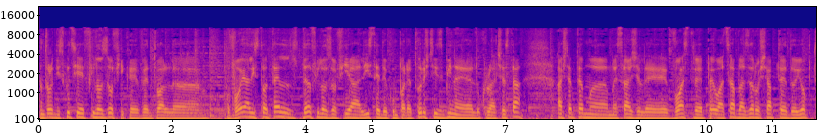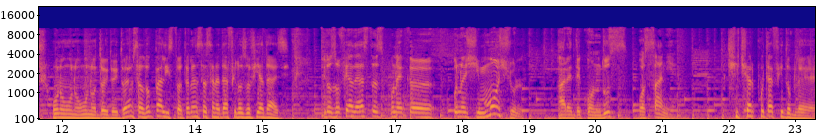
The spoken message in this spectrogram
într-o discuție filozofică, eventual. uh, Voi, Aristotel, dă filozofia listei de cumpărături, știți bine lucrul acesta. Așteptăm uh, mesajele voastre pe WhatsApp la 0728 111222. Am să-l duc pe Aristotel, însă să ne dea filozofia de azi. Filozofia de astăzi spune că până și moșul are de condus o sanie. Și ce ar putea fi, domnule,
